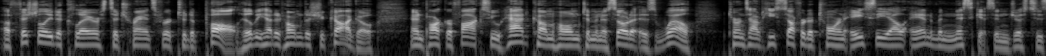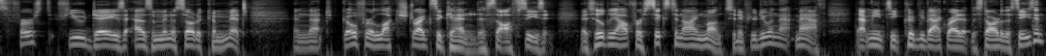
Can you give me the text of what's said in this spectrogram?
officially declares to transfer to DePaul. He'll be headed home to Chicago. And Parker Fox, who had come home to Minnesota as well, turns out he suffered a torn ACL and meniscus in just his first few days as a Minnesota commit and that Gopher luck strikes again this offseason, as he'll be out for six to nine months. And if you're doing that math, that means he could be back right at the start of the season,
